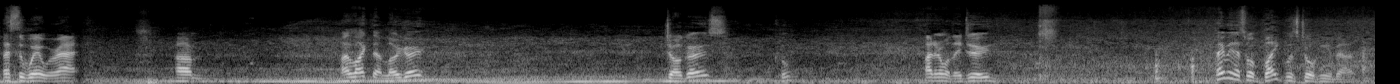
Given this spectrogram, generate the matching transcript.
that's the where we're at. Um, I like that logo. Doggos. Cool. I don't know what they do. Maybe that's what Blake was talking about.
